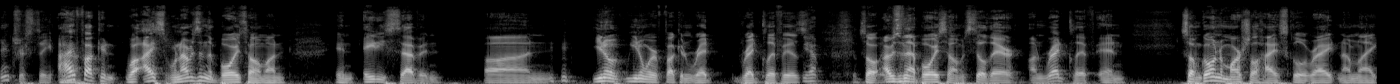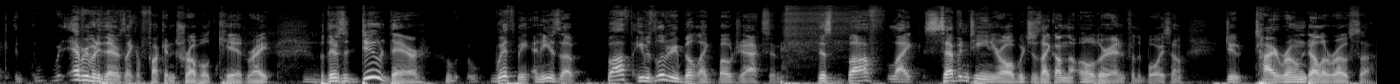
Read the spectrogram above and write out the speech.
Interesting. I fucking well, I when I was in the boys' home on in '87 on you know you know where fucking Red Red Cliff is. Yep. So I was in that boys' home, it's still there on Red Cliff, and so I'm going to Marshall High School, right? And I'm like, everybody there is like a fucking troubled kid, right? Hmm. But there's a dude there who, with me, and he's a buff. He was literally built like Bo Jackson. This buff, like 17 year old, which is like on the older end for the boys' home. Dude, Tyrone De La Rosa,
